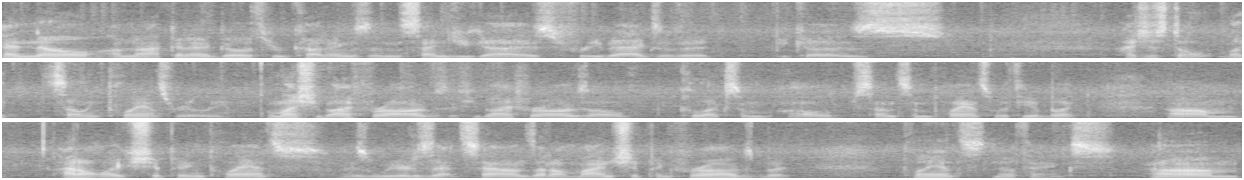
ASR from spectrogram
and no, I'm not going to go through cuttings and send you guys free bags of it because I just don't like selling plants really. Unless you buy frogs. If you buy frogs, I'll collect some, I'll send some plants with you, but um, I don't like shipping plants, as weird as that sounds. I don't mind shipping frogs, but plants, no thanks. Um,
